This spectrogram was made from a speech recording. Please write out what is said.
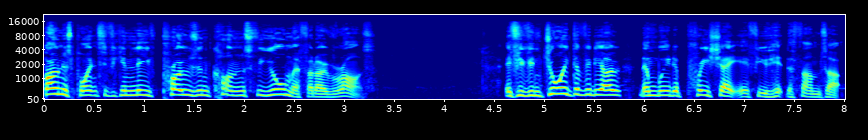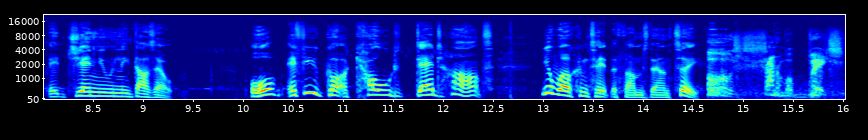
bonus points if you can leave pros and cons for your method over ours. If you've enjoyed the video, then we'd appreciate it if you hit the thumbs up. It genuinely does help. Or if you've got a cold, dead heart, you're welcome to hit the thumbs down too. Oh, son of a bitch!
